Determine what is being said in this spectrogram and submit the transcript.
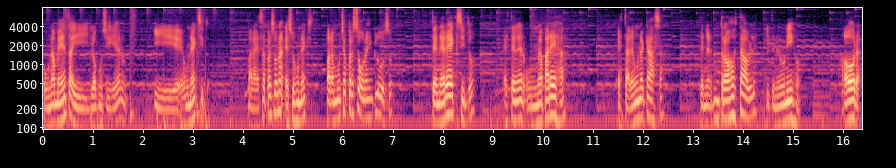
fue una meta y lo consiguieron. Y es un éxito. Para esa persona eso es un éxito. Para muchas personas incluso, tener éxito es tener una pareja, estar en una casa, tener un trabajo estable y tener un hijo. Ahora,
